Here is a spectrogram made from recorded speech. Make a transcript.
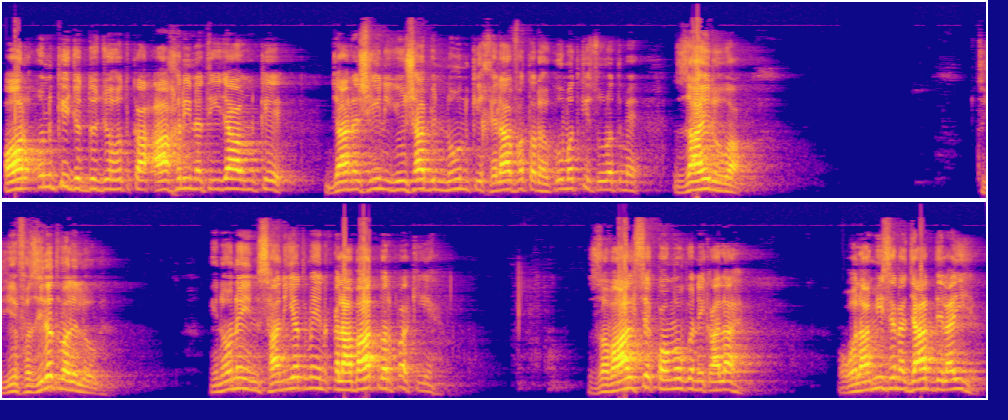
اور ان کی جد وجہد کا آخری نتیجہ ان کے جانشین یوشا بن نون کی خلافت اور حکومت کی صورت میں ظاہر ہوا۔ تو یہ فضیلت والے لوگ ہیں۔ انہوں نے انسانیت میں انقلابات برپا کیے ہیں۔ زوال سے قوموں کو نکالا ہے۔ غلامی سے نجات دلائی ہے۔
